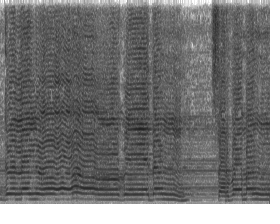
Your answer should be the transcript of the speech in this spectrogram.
സർവമംഗലയോ വേദം സർവമംഗലദം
